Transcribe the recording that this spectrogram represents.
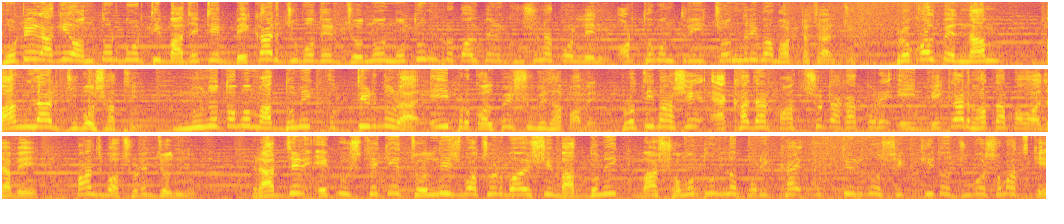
ভোটের আগে অন্তর্বর্তী বাজেটে বেকার যুবদের জন্য নতুন প্রকল্পের ঘোষণা করলেন অর্থমন্ত্রী চন্দ্রিমা ভট্টাচার্য। প্রকল্পের নাম বাংলার যুবসাথী। ন্যূনতম মাধ্যমিক উত্তীর্ণরা এই প্রকল্পে সুবিধা পাবে। প্রতি মাসে এক হাজার পাঁচশো টাকা করে এই বেকার ভাতা পাওয়া যাবে পাঁচ বছরের জন্য। রাজ্যের একুশ থেকে চল্লিশ বছর বয়সী মাধ্যমিক বা সমতুল্য পরীক্ষায় উত্তীর্ণ শিক্ষিত যুব সমাজকে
